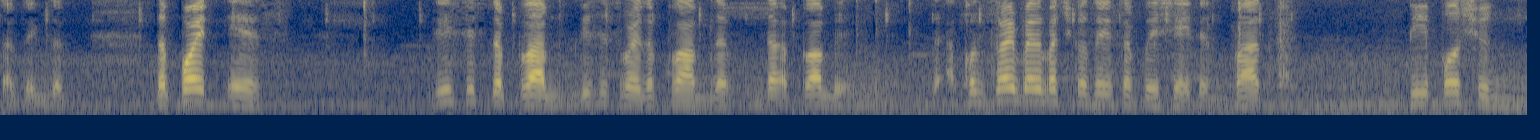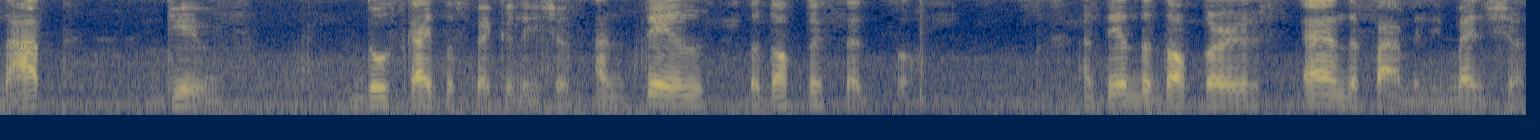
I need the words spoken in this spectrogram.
something. That the point is this is the problem this is where the problem the problem the concern very much concern is appreciated but people should not give those kinds of speculations until the doctor said so. Until the doctors and the family mention.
